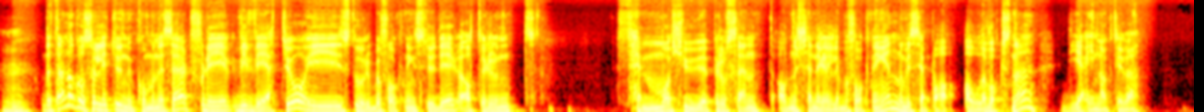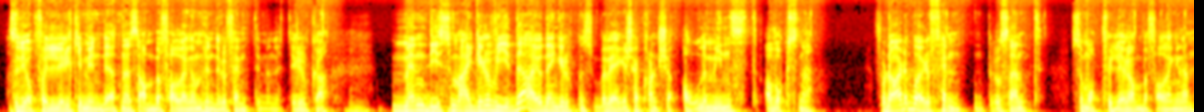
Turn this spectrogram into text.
Mm. Dette er nok også litt underkommunisert, fordi vi vet jo i store befolkningsstudier at rundt 25% av den generelle befolkningen, når vi ser på alle voksne, de er inaktive. Altså De oppfølger ikke myndighetenes anbefaling om 150 minutter i uka. Men de som er gravide, er jo den gruppen som beveger seg kanskje aller minst av voksne. For da er det bare 15% som oppfyller anbefalingene.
